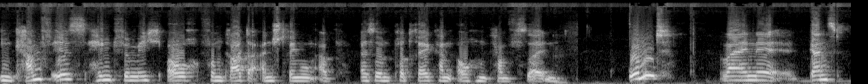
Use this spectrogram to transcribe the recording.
ein Kampf ist, hängt für mich auch vom Grad der Anstrengung ab. Also ein Porträt kann auch ein Kampf sein. Und weil eine ganz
